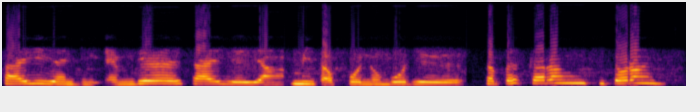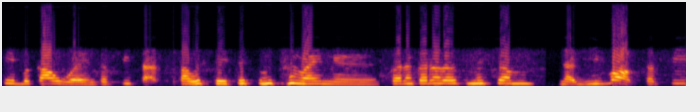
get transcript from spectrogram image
saya yang DM dia, saya yang minta phone nombor dia. Sampai sekarang kita orang masih berkawan tapi tak tahu status macam mana. Kadang-kadang rasa macam nak give up tapi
